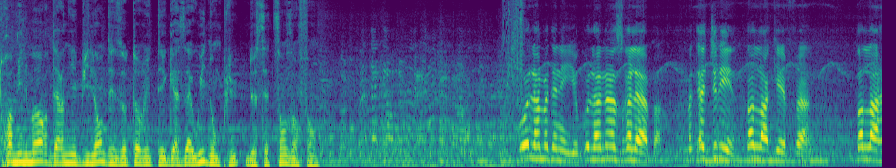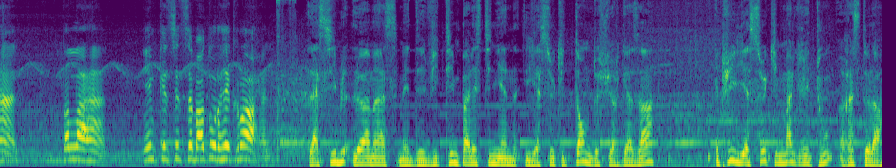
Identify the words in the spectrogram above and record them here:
3000 morts, dernier bilan des autorités gazaouis, dont plus de 700 enfants. La cible, le Hamas, mais des victimes palestiniennes. Il y a ceux qui tentent de fuir Gaza, et puis il y a ceux qui, malgré tout, restent là.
